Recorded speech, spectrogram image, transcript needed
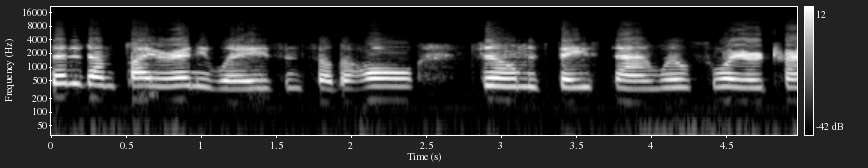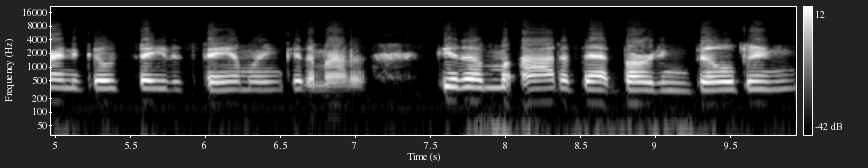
set it on fire anyways and so the whole film is based on Will Sawyer trying to go save his family and get him out of get him out of that burning building.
